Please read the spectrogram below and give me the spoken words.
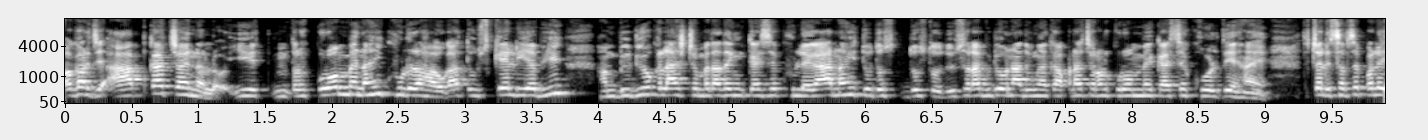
अगर आपका चैनल ये मतलब क्रोम में नहीं खुल रहा होगा तो उसके लिए भी हम वीडियो के लास्ट में बता देंगे कैसे खुलेगा, नहीं तो दोस्तों, दूसरा वीडियो बना दूँगा कि अपना चैनल क्रोम में कैसे खोलते हैं। तो चलिए, सबसे पहले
